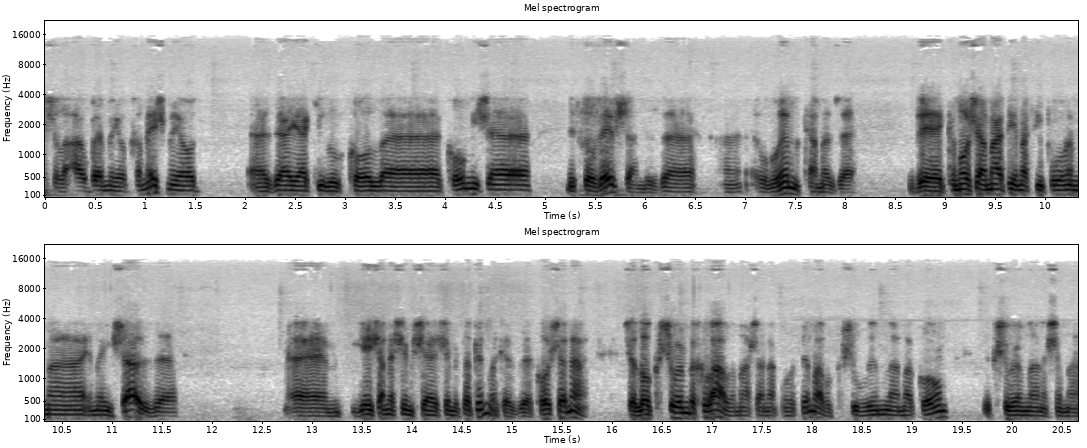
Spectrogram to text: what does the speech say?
של 400, 500, אה, זה היה כאילו כל, כל מי שמסובב שם, וזה, רואים כמה זה. וכמו שאמרתי עם הסיפור עם, עם האישה, זה, אמ, יש אנשים ש, שמצפים לכזה כל שנה, שלא קשורים בכלל למה שאנחנו עושים, אבל קשורים למקום וקשורים לנשמה,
